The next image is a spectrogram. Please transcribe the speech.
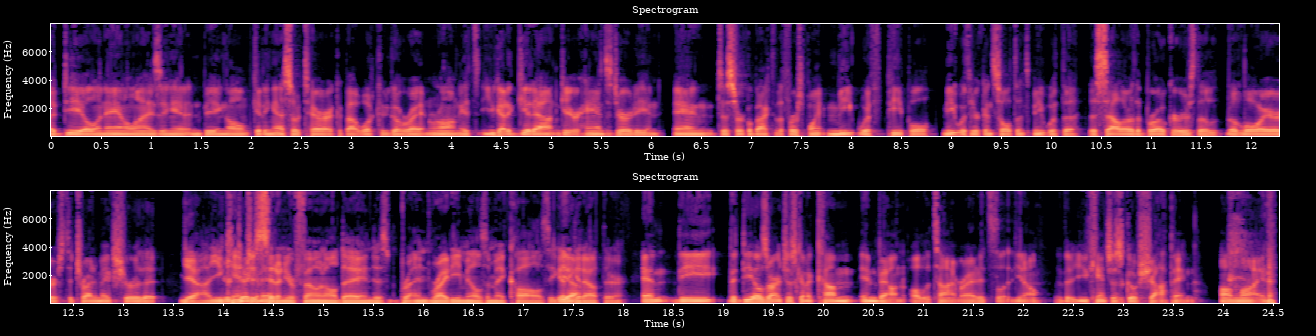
a deal and analyzing it and being all getting esoteric about what could go right and wrong. It's you got to get out and get your hands dirty and and to circle back to the first point, meet with people, meet with your consultants, meet with the the seller, the brokers, the the lawyers to try to make sure that yeah, you can't just sit in. on your phone all day and just and write emails and make calls. You got to yeah. get out there. And the the deals aren't just going to come inbound all the time, right? It's you know you can't just go shopping online.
